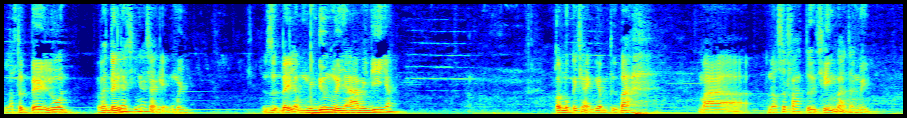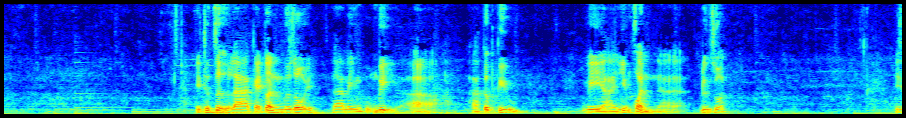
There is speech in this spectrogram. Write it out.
là thực tế luôn. Và đấy là chính là trải nghiệm của mình. Đấy là mình đưa người nhà mình đi nhé còn một cái trải nghiệm thứ ba mà nó xuất phát từ chính bản thân mình. Thì thực sự là cái tuần vừa rồi ấy, là mình cũng bị à, à, cấp cứu vì à, nhiễm khuẩn à, đường ruột. Thì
